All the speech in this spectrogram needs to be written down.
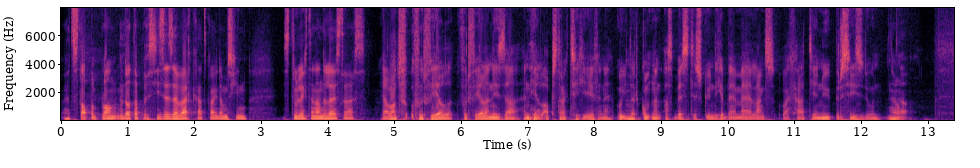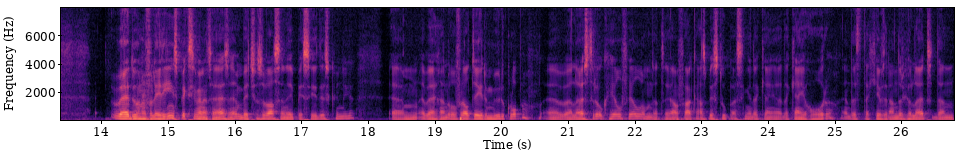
het stappenplan, hoe dat, dat precies in zijn werk gaat, kan je dat misschien eens toelichten aan de luisteraars? Ja, want voor, veel, voor velen is dat een heel abstract gegeven. Hè. Oei, mm. daar komt een asbestdeskundige bij mij langs. Wat gaat hij nu precies doen? Ja. ja. Wij doen een volledige inspectie van het huis, hè. een beetje zoals een EPC-deskundige. Um, wij gaan overal tegen de muren kloppen. Uh, wij luisteren ook heel veel, omdat ja, vaak asbesttoepassingen, dat kan je, dat kan je horen. Hè. Dus dat geeft een ander geluid dan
